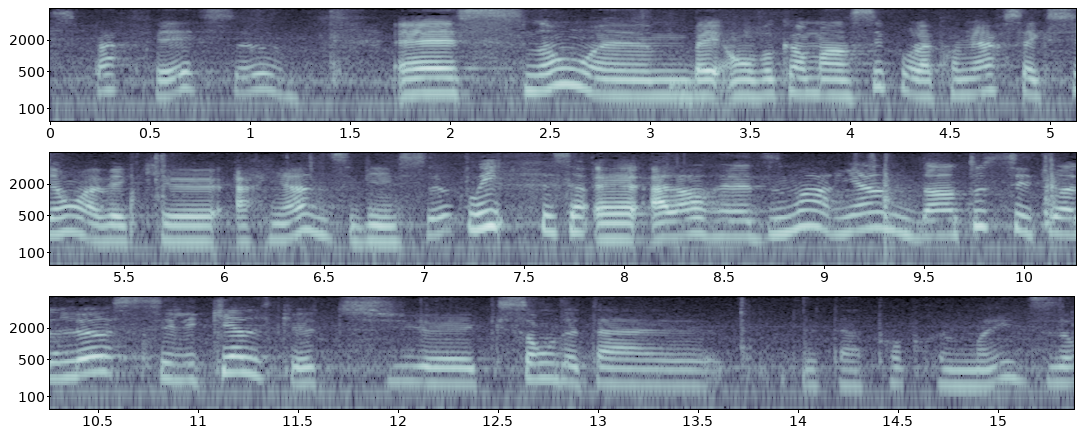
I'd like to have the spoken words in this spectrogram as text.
C'est parfait ça. Euh, sinon, euh, ben, on va commencer pour la première section avec euh, Ariane, c'est bien ça? Oui, c'est ça. Alors, dis-moi, Ariane, dans toutes ces toiles-là, c'est lesquelles que tu, qui sont de ta, de ta propre main, disons?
